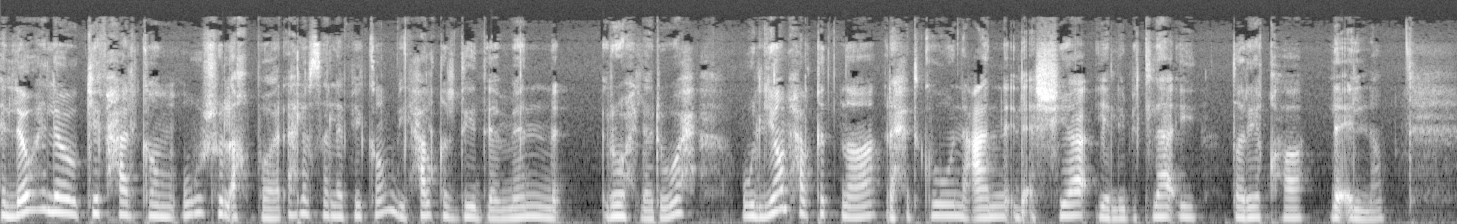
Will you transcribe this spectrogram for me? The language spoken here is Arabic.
هلو هلو كيف حالكم؟ وشو الأخبار؟ أهلا وسهلا فيكم بحلقة جديدة من روح لروح. واليوم حلقتنا رح تكون عن الأشياء يلي بتلاقي طريقها لإلنا.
